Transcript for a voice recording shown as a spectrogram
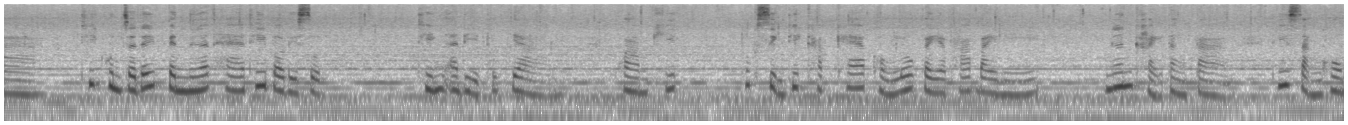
ลาที่คุณจะได้เป็นเนื้อแท้ที่บริสุทธิ์ ทิ้งอดีตทุกอย่าง ความคิดทุกสิ่งที่คับแคบของโลกกายภาพใบนี้ เงื่อนไขต่างๆ ที่สังคม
